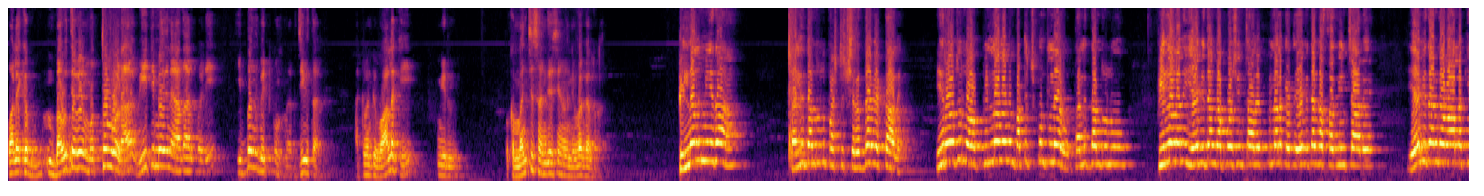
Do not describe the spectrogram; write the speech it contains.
వాళ్ళ యొక్క భవితవ్యం మొత్తం కూడా వీటి మీదనే ఆధారపడి ఇబ్బంది పెట్టుకుంటున్నారు జీవితాన్ని. అటువంటి వాళ్ళకి మీరు ఒక మంచి సందేశం ఏమైనా ఇవ్వగలరా? పిల్లల మీద తల్లిదండ్రులు ఫస్ట్ శ్రద్ధ పెట్టాలి. ఈ రోజుల్లో పిల్లలను పట్టించుకుంటలేరు. తల్లిదండ్రులు పిల్లలని ఏ విధంగా పోషించాలి పిల్లలకి ఏ విధంగా చదివించాలి ఏ విధంగా వాళ్ళకి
